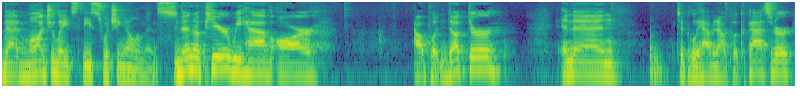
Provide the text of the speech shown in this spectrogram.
that modulates these switching elements. And then up here we have our output inductor and then typically have an output capacitor.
